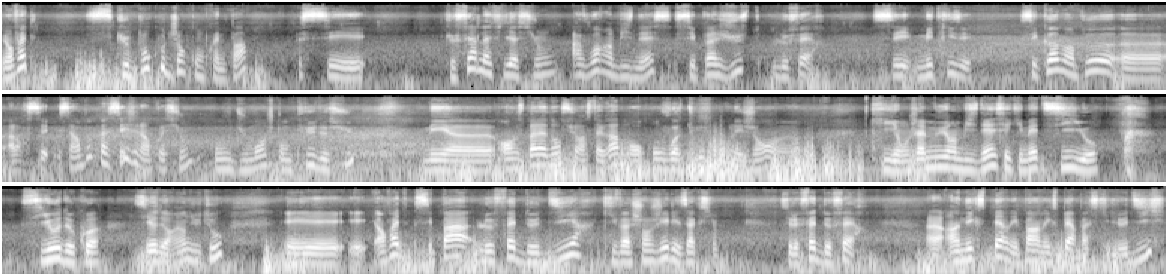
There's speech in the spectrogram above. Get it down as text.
Mais en fait, ce que beaucoup de gens comprennent pas, c'est que faire de l'affiliation, avoir un business, c'est pas juste le faire, c'est maîtriser. C'est comme un peu, euh, alors c'est un peu passé, j'ai l'impression, ou du moins je tombe plus dessus, mais euh, en se baladant sur Instagram, on, voit toujours les gens euh, qui ont jamais eu un business et qui mettent CEO. CEO de quoi? CEO de rien du tout. Et, et en fait, c'est pas le fait de dire qui va changer les actions, c'est le fait de faire. Euh, un expert n'est pas un expert parce qu'il le dit,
